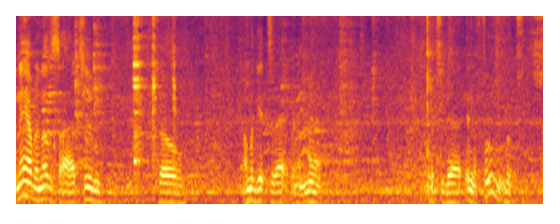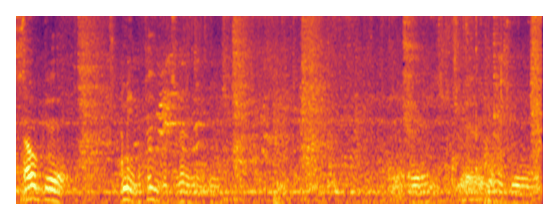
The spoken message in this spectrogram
And they have another side too. So I'm gonna get to that in a minute. What you got? And the food looks so good. I mean, the food looks really, really good. Really, really good.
